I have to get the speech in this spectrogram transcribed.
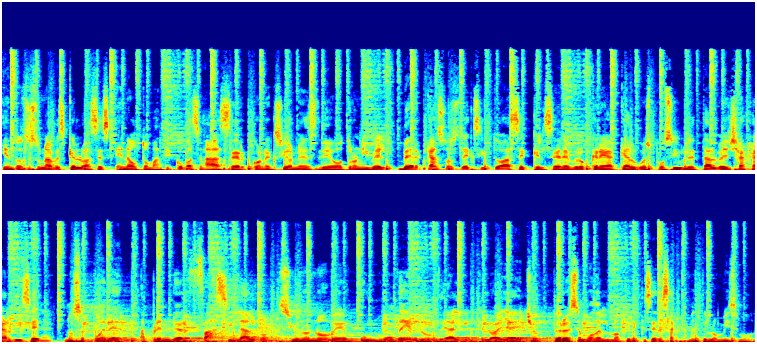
Y entonces una vez que lo haces en automático vas a hacer conexiones de otro nivel. Ver casos de éxito hace que el cerebro crea que algo es posible. Tal vez Shahar dice, no se puede aprender fácil algo si uno no ve un modelo de alguien que lo haya hecho, pero ese modelo no tiene que ser exactamente lo mismo.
